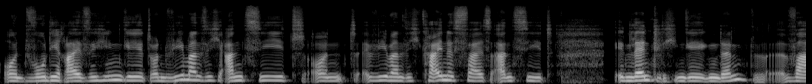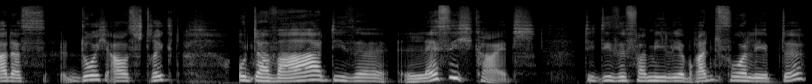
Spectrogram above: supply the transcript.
und wo die Reise hingeht und wie man sich anzieht und wie man sich keinesfalls anzieht. In ländlichen Gegenden war das durchaus strikt und da war diese Lässigkeit, die diese Familie Brandt vorlebte,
